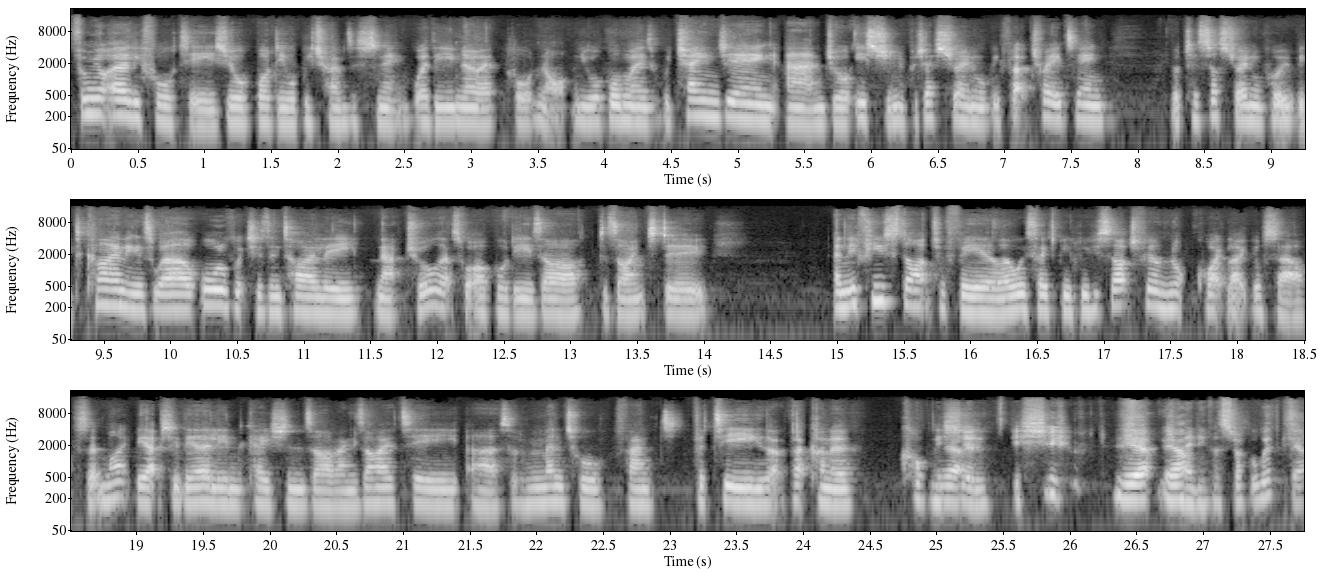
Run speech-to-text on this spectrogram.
from your early forties, your body will be transitioning, whether you know it or not. Your hormones will be changing, and your estrogen and progesterone will be fluctuating. Your testosterone will probably be declining as well, all of which is entirely natural. That's what our bodies are designed to do. And if you start to feel, I always say to people, if you start to feel not quite like yourself, so it might be actually the early indications are anxiety, uh, sort of mental fant- fatigue, that, that kind of cognition yeah. issue. Yeah, yeah. Many of us struggle with. Yeah,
